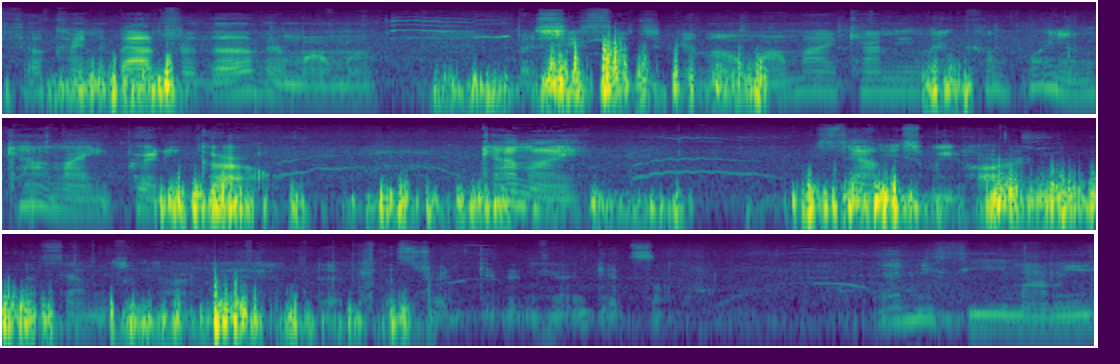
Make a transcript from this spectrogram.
I feel kind of bad for the other mama, but she's such a good little mama. I can't even complain, can I, pretty girl? Can I? Sammy, sweetheart. Sammy, sweetheart. Let- Let's try to get in here and get some. Let me see, mommy.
